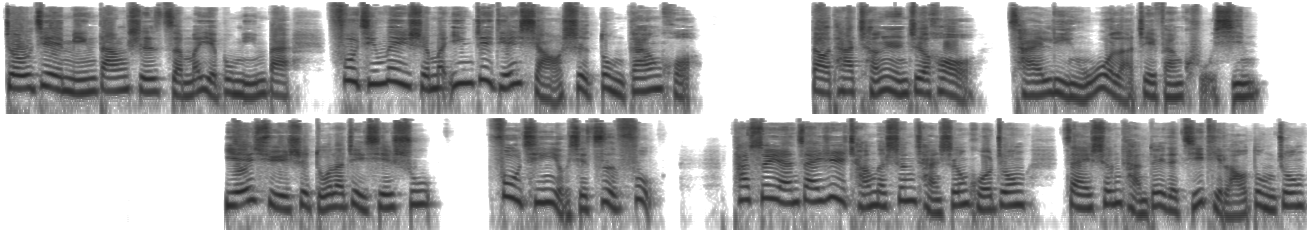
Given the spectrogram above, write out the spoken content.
周建明当时怎么也不明白，父亲为什么因这点小事动肝火。到他成人之后，才领悟了这番苦心。也许是读了这些书，父亲有些自负。他虽然在日常的生产生活中，在生产队的集体劳动中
